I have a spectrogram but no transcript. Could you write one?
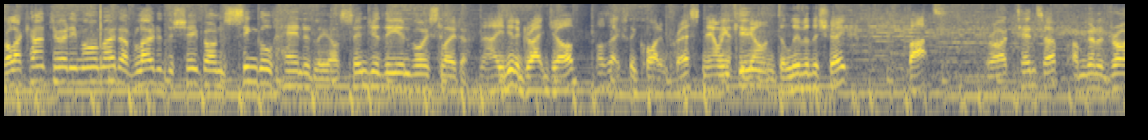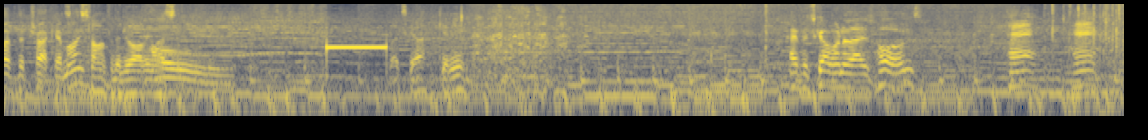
Well, I can't do any more, mate. I've loaded the sheep on single-handedly. I'll send you the invoice later. No, you did a great job. I was actually quite impressed. Now we Thank have to go and deliver the sheep, but Right, tense up. I'm going to drive the truck, am I? it's time for the driving lesson. Holy. Let's go. Get in. Hope it's got one of those horns. Ha, ha.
